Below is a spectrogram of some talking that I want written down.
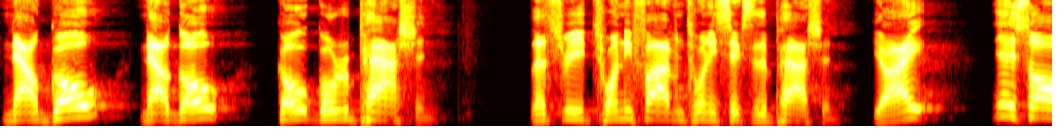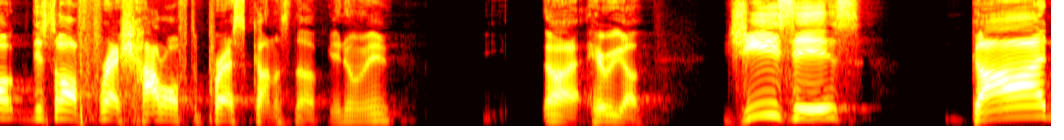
Now go, now go, go, go to the Passion. Let's read 25 and 26 of the Passion. You all right? Yeah, it's all, this all fresh, hot off the press kind of stuff. You know what I mean? All right, here we go. Jesus God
